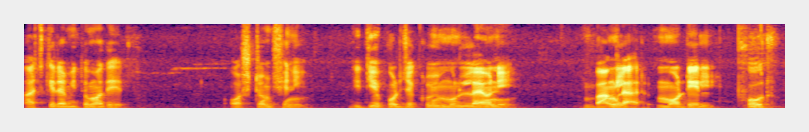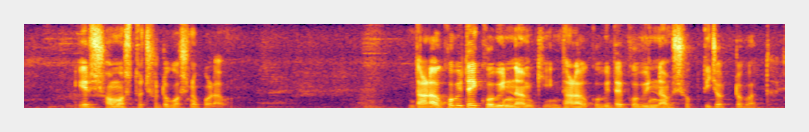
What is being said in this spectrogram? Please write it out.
আজকের আমি তোমাদের অষ্টম শ্রেণি দ্বিতীয় পর্যায়ক্রমিক মূল্যায়নে বাংলার মডেল ফোর এর সমস্ত ছোট প্রশ্ন পড়াবো। দাঁড়াও কবিতায় কবির নাম কি? দাঁড়াও কবিতায় কবির নাম শক্তি চট্টোপাধ্যায়।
